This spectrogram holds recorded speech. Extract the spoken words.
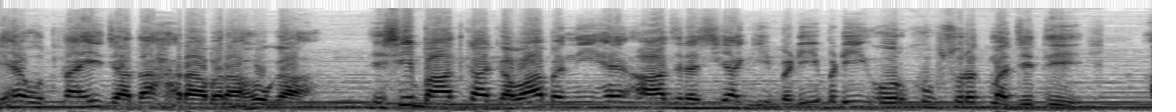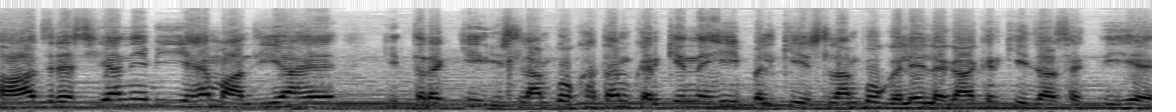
यह उतना ही ज़्यादा हरा भरा होगा। इसी बात का गवाह बनी है आज रशिया की बड़ी बड़ी और खूबसूरत मस्जिदें। आज रशिया ने भी यह मान लिया है कि तरक्की इस्लाम को ख़त्म करके नहीं, बल्कि इस्लाम को गले लगाकर की जा सकती है।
